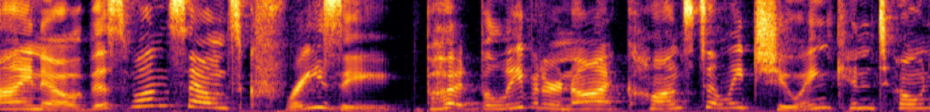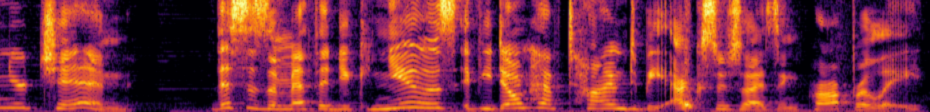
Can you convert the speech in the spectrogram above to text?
I know, this one sounds crazy, but believe it or not, constantly chewing can tone your chin. This is a method you can use if you don't have time to be exercising properly.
